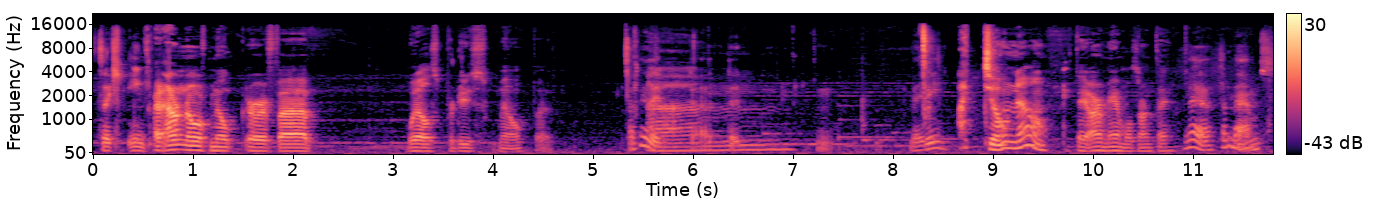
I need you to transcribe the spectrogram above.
It's like ink. I I don't know if milk or if uh, whales produce milk, but I think they. uh, they- Um, maybe. I don't know. they are mammals, aren't they? Yeah, they're mams.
